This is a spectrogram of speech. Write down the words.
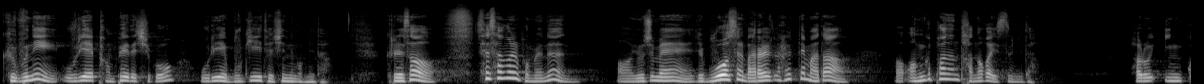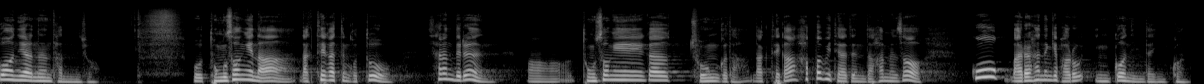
그분이 우리의 방패 되시고 우리의 무기 되시는 겁니다. 그래서 세상을 보면은 어, 요즘에 무엇을 말할 할 때마다 어, 언급하는 단어가 있습니다. 바로 인권이라는 단어죠. 뭐 동성애나 낙태 같은 것도 사람들은 어, 동성애가 좋은 거다, 낙태가 합법이 돼야 된다 하면서 꼭 말을 하는 게 바로 인권입니다. 인권.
